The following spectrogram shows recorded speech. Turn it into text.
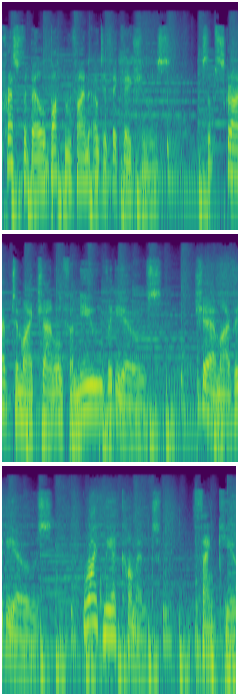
Press the bell button for notifications. Subscribe to my channel for new videos. Share my videos. Write me a comment. Thank you.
